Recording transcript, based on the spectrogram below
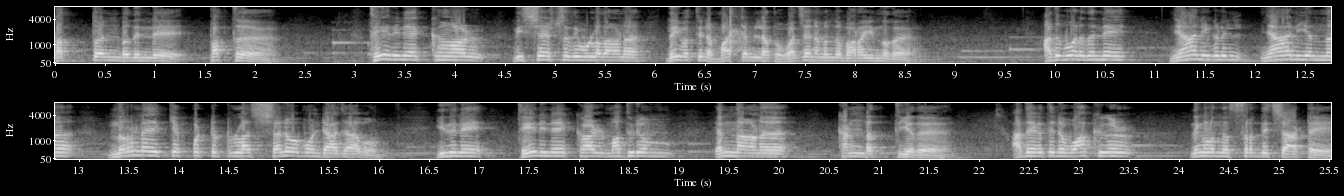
പത്തൊൻപതിന്റെ പത്ത്. തേനിനേക്കാൾ വിശേഷതയുള്ളതാണ് ദൈവത്തിന്റെ മാറ്റമില്ലാത്ത വചനമെന്ന് പറയുന്നത്. അതുപോലെ തന്നെ ജ്ഞാനികളിൽ ജ്ഞാനി എന്ന് നിർണയിക്കപ്പെട്ടിട്ടുള്ള ശലോമോൻ രാജാവും ഇതിനെ തേനിനേക്കാൾ മധുരം എന്നാണ് കണ്ടെത്തിയത്. അദ്ദേഹത്തിന്റെ വാക്കുകൾ നിങ്ങളൊന്ന് ശ്രദ്ധിച്ചാട്ടെ.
